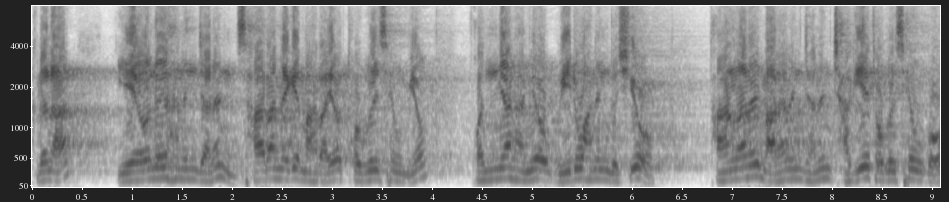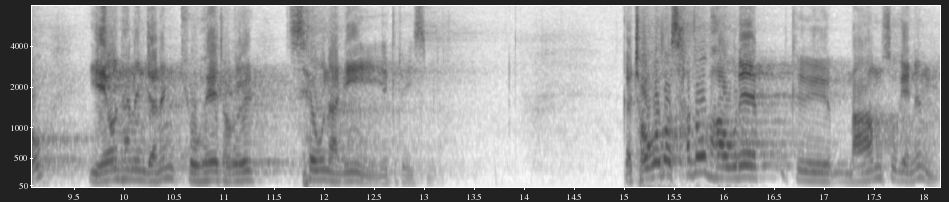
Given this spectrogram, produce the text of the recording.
그러나 예언을 하는 자는 사람에게 말하여 덕을 세우며 권면하며 위로하는 것이요 방언을 말하는 자는 자기의 덕을 세우고 예언하는 자는 교회의 덕을 세우나니 이렇게 되어 있습니다. 그러니까 적어도 사도 바울의 그 마음 속에는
